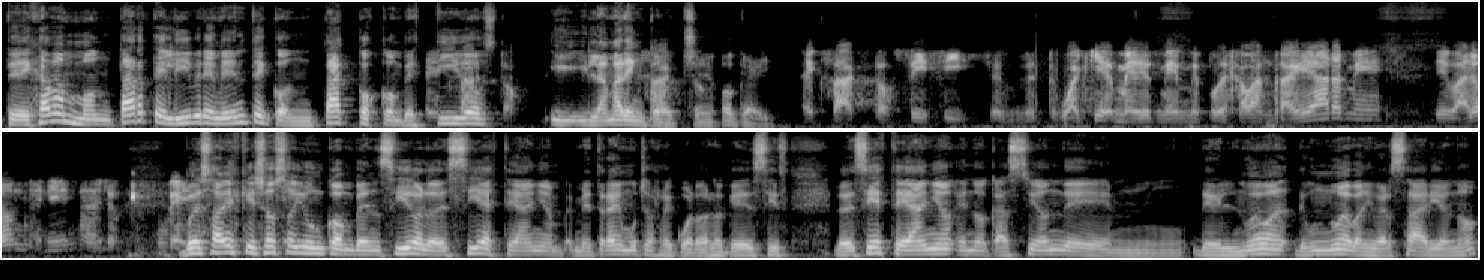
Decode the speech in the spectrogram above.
te dejaban montarte libremente con tacos, con vestidos y, la mar en coche, ok. Exacto, sí, sí. Cualquier, me, me, me dejaban draguearme, de balón, de nena, de lo que fue. Vos sabés que yo soy un convencido, lo decía este año, me trae muchos recuerdos lo que decís, lo decía este año en ocasión de, mm, del nuevo, de un nuevo aniversario, ¿no?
